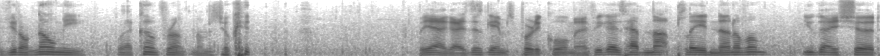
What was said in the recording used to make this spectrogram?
Cause you don't know me, where I come from. No, I'm just joking. but yeah, guys, this game's pretty cool, man. If you guys have not played none of them, you guys should.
